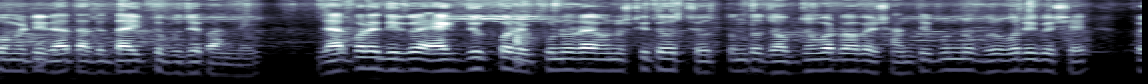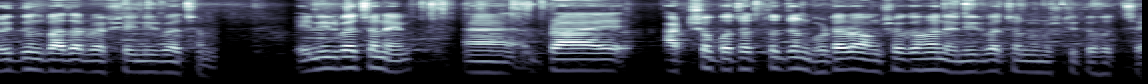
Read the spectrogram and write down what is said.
কমিটিরা তাদের দায়িত্ব বুঝে পাননি। যার পরে দীর্ঘ এক যুগ পরে পুনরায় অনুষ্ঠিত হচ্ছে অত্যন্ত জমজমাটভাবে, শান্তিপূর্ণ পরিবেশে ফরিদগঞ্জ বাজার ব্যবসায়ী নির্বাচন। এই নির্বাচনে প্রায় আটশো পঁচাত্তর জন ভোটারের অংশগ্রহণে নির্বাচন অনুষ্ঠিত হচ্ছে।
